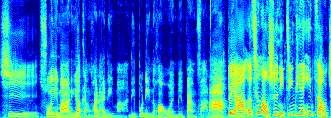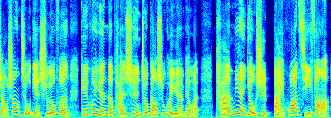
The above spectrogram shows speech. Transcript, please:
是，所以嘛，你要赶快来领嘛，你不领的话，我也没办法啦。对啊，而且老师，你今天一早早上九点十六分给会员的盘讯，就告诉会员朋友们，盘面又是百花齐放啊，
